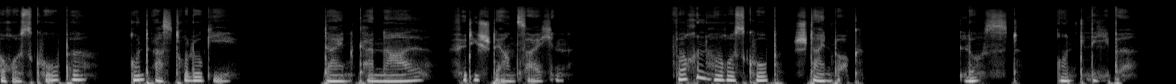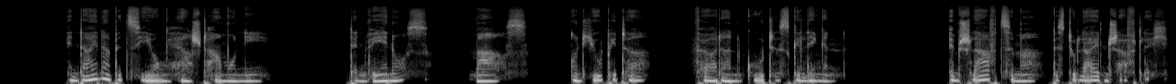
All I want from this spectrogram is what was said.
Horoskope und Astrologie. Dein Kanal für die Sternzeichen. Wochenhoroskop Steinbock. Lust und Liebe. In deiner Beziehung herrscht Harmonie, denn Venus, Mars und Jupiter fördern gutes Gelingen. Im Schlafzimmer bist du leidenschaftlich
